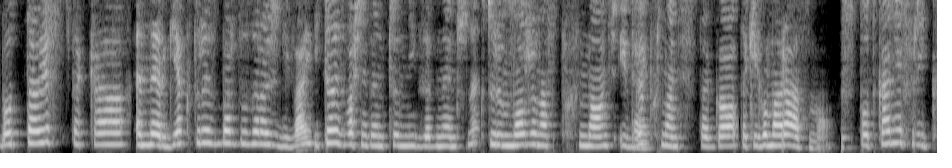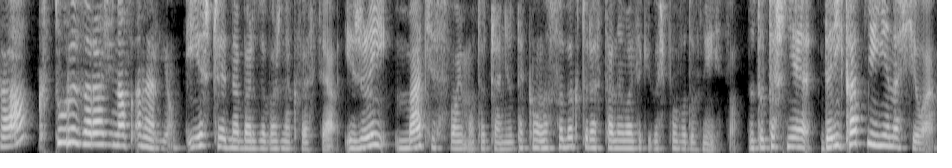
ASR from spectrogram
bo to jest taka energia, która jest bardzo zaraźliwa i to jest właśnie ten czynnik zewnętrzny, który może nas pchnąć i tak. wypchnąć z tego takiego marazmu. Spotkanie frika, który zarazi nas energią. I jeszcze jedna bardzo ważna kwestia. Jeżeli macie w swoim otoczeniu taką osobę, która stanęła z jakiegoś powodu w miejscu, no to też nie, delikatnie nie na siłę.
